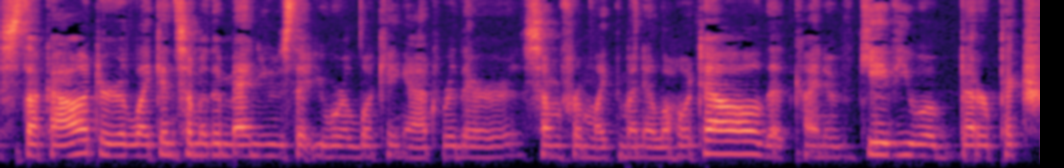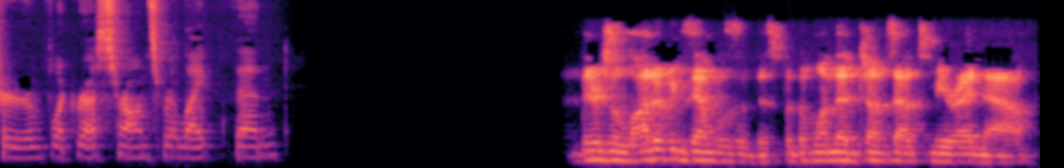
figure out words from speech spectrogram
stuck out or like in some of the menus that you were looking at were there some from like the manila hotel that kind of gave you a better picture of what restaurants were like then? There's a lot of examples of this but the one that jumps out to me right now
